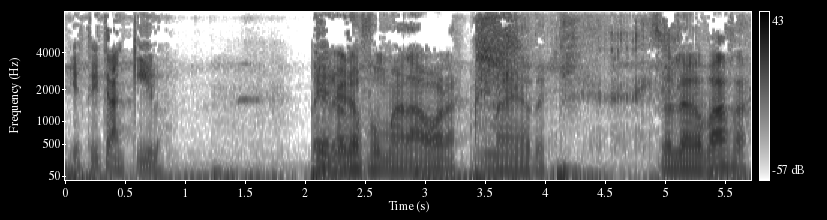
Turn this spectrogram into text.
Y estoy tranquilo. Pero. quiero fumar ahora, imagínate. Eso es lo que pasa.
